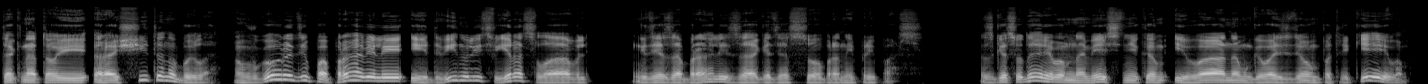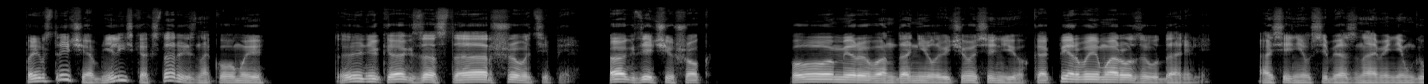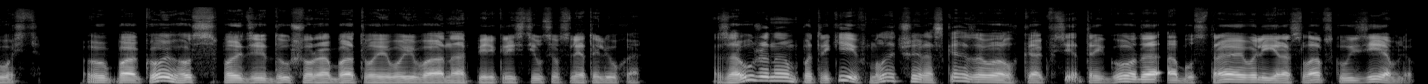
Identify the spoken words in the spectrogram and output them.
Так на то и рассчитано было. В городе поправили и двинулись в Ярославль, где забрали загодя собранный припас. С государевым наместником Иваном Гвоздем Патрикеевым при встрече обнялись как старые знакомые. «Ты никак за старшего теперь. А где Чешок?» Помер Иван Данилович осенью, как первые морозы ударили. Осенил себя знаменем гвоздь. «Упокой, Господи, душу раба твоего Ивана!» — перекрестился вслед Илюха. За ужином Патрикеев-младший рассказывал, как все три года обустраивали Ярославскую землю,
